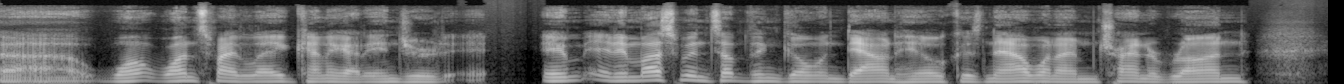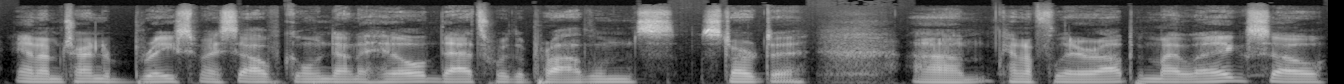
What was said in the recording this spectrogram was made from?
uh, once my leg kind of got injured and, and it must have been something going downhill because now when i'm trying to run and i'm trying to brace myself going down a hill that's where the problems start to um, kind of flare up in my legs so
